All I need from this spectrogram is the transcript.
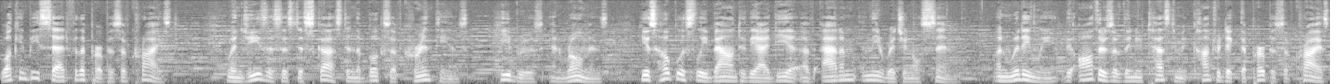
what can be said for the purpose of Christ? When Jesus is discussed in the books of Corinthians, Hebrews, and Romans, he is hopelessly bound to the idea of Adam and the original sin. Unwittingly, the authors of the New Testament contradict the purpose of Christ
